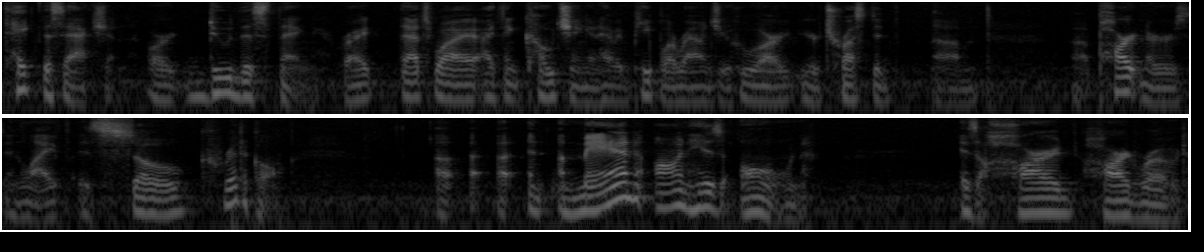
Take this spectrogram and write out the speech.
take this action or do this thing, right? That's why I think coaching and having people around you who are your trusted um, uh, partners in life is so critical. a, a, a, man on his own is a hard, hard road,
